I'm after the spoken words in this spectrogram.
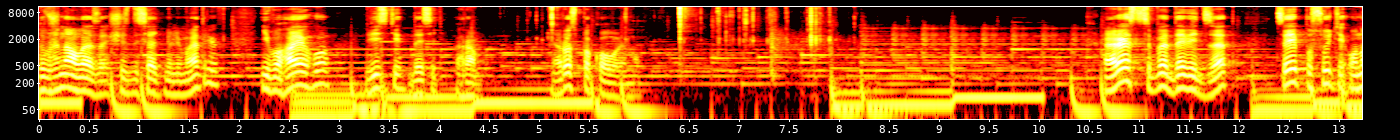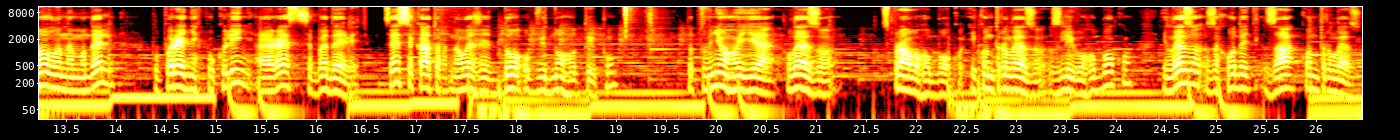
довжина леза 60 мм і вага його 210 грам. Розпаковуємо. ARS CB9Z це по суті оновлена модель попередніх поколінь ARS CB9. Цей секатор належить до обвідного типу, тобто в нього є лезо з правого боку і контрлезо з лівого боку, і лезо заходить за контрлезо.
